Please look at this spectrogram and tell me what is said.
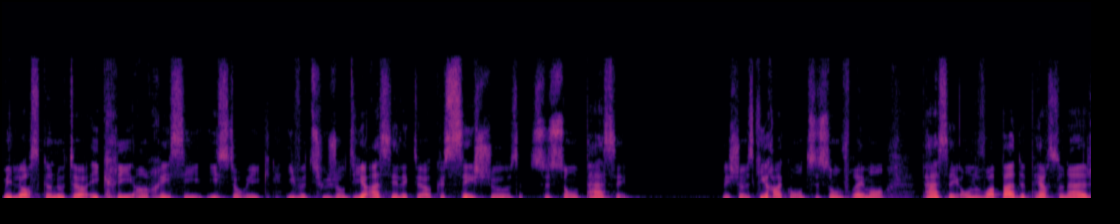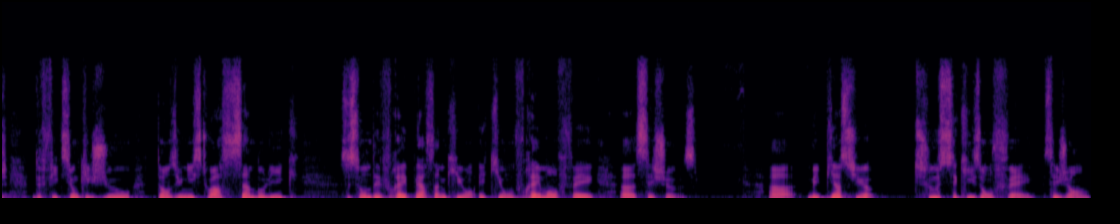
Mais lorsqu'un auteur écrit un récit historique, il veut toujours dire à ses lecteurs que ces choses se sont passées. Les choses qu'il raconte se sont vraiment passées. On ne voit pas de personnages de fiction qui jouent dans une histoire symbolique, ce sont des vraies personnes qui ont, et qui ont vraiment fait euh, ces choses. Euh, mais bien sûr, tout ce qu'ils ont fait, ces gens,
